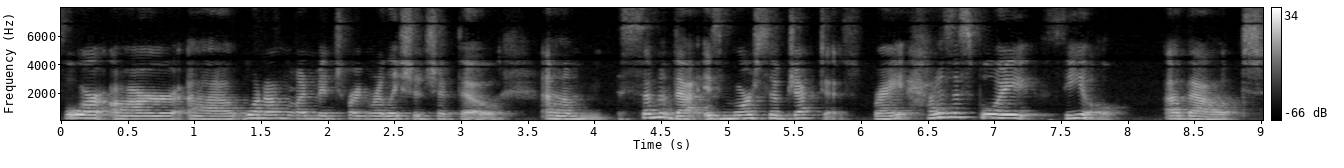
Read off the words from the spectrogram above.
for our uh, one-on-one mentoring relationship though um, some of that is more subjective right how does this boy feel about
